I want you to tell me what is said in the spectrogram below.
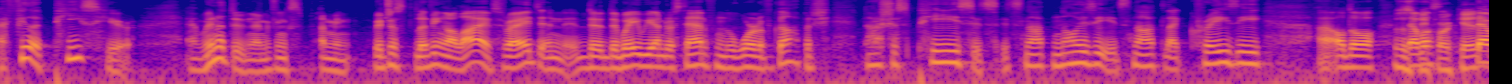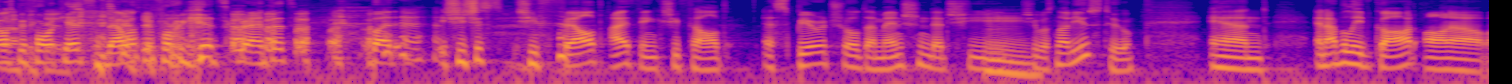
I feel at peace here, and we're not doing anything. I mean, we're just living our lives, right? And the, the way we understand from the Word of God. But she, no, it's just peace. It's it's not noisy. It's not like crazy. Uh, although Was that was before kids that was before kids? kids. that was before kids, granted. But she just she felt. I think she felt a spiritual dimension that she Mm. she was not used to, and and I believe God on a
